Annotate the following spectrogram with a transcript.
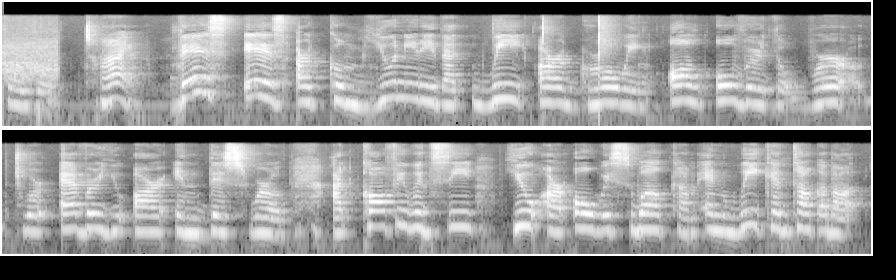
for your time. This is our community that we are growing all over the world. Wherever you are in this world, at Coffee with C, you are always welcome and we can talk about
